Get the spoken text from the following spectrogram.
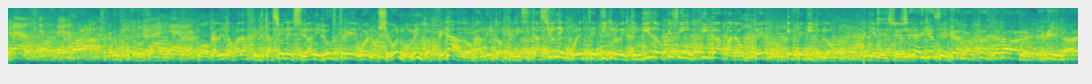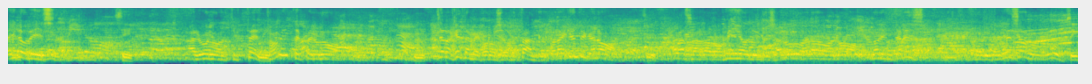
Gracias, ¿eh? Sacame foto con. Bueno, Carlitos Balas, felicitaciones, Ciudadano Ilustre. Bueno, llegó el momento esperado, Carlitos. Felicitaciones por este título distinguido. ¿Qué significa para usted este título? ¿Qué tiene? Sí, hay gente Sí. que no está enterada de mi vida, ahí lo dice. Sí. Algunos textos, ¿viste? Pero no. Ya la gente me conoce bastante, pero hay gente que no. Pasa al lado mío, ni me saluda, no, no, no le interesa. No le interesa o no le gusta. Sí.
